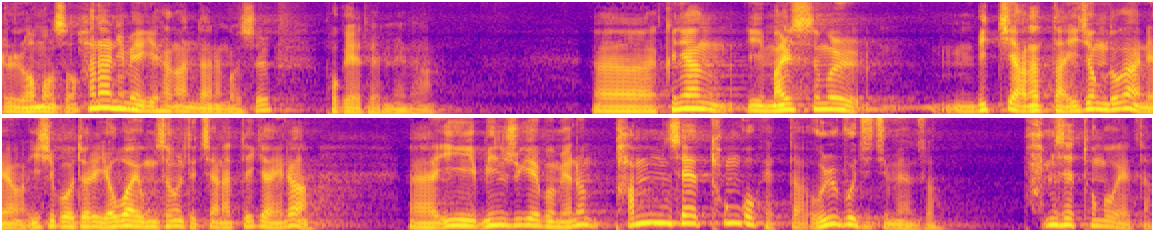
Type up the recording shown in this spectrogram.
를 넘어서 하나님에게 향한다는 것을 보게 됩니다. 어, 그냥 이 말씀을 믿지 않았다 이 정도가 아니에요. 25절에 여호와의 음성을 듣지 않았다 이게 아니라 어, 이 민수기에 보면은 밤새 통곡했다. 울부짖으면서 밤새 통곡했다.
